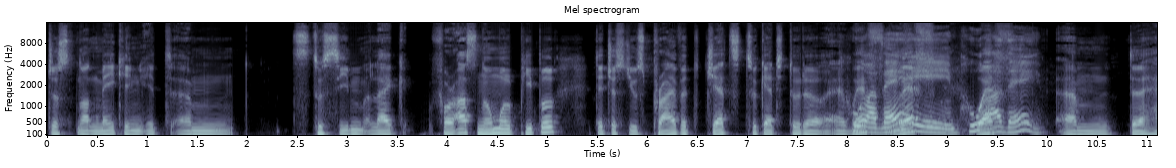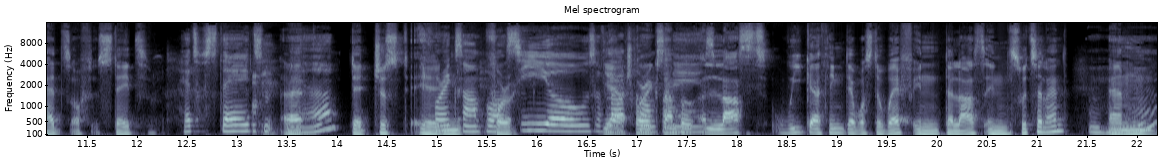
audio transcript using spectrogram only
just not making it um, to seem like for us normal people, they just use private jets to get to the uh, Who are they? Who are they? Um, the heads of states. Heads of states. yeah. They just For example, for- CEOs of yeah, large for companies. example, last week I think there was the WEF in Davos in Switzerland, Mm-hmm. and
